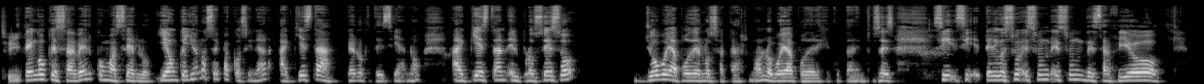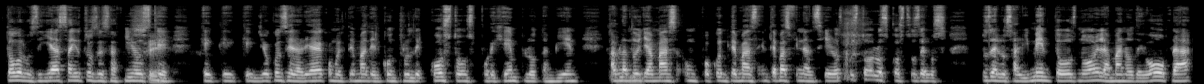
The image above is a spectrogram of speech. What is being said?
Sí. Tengo que saber cómo hacerlo. Y aunque yo no sepa cocinar, aquí está, que es lo que te decía, ¿no? Aquí está el proceso yo voy a poderlo sacar, ¿no? Lo voy a poder ejecutar. Entonces, sí, sí, te digo, es un, es un, es un desafío todos los días. Hay otros desafíos sí. que, que, que, que, yo consideraría como el tema del control de costos, por ejemplo, también, hablando ya más un poco en temas, en temas financieros, pues todos los costos de los, pues de los alimentos, ¿no? La mano de obra,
